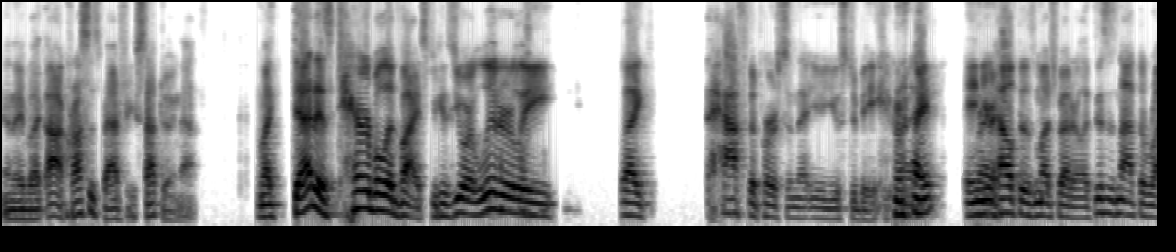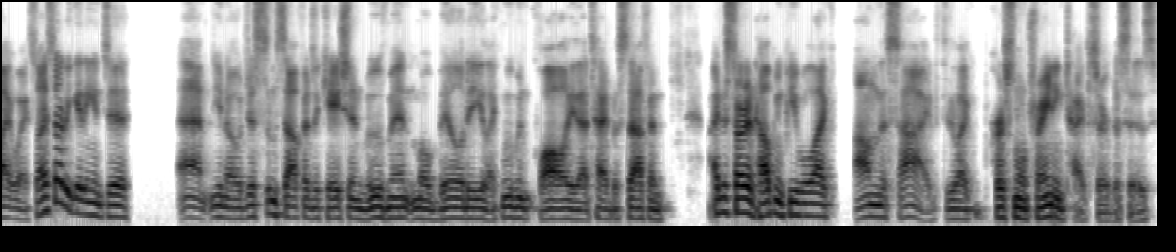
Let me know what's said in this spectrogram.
and they'd be like ah crossfit's bad for you stop doing that i'm like that is terrible advice because you are literally like half the person that you used to be right, Right. and your health is much better like this is not the right way so i started getting into um, you know just some self-education movement mobility like movement quality that type of stuff and i just started helping people like on the side through like personal training type services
